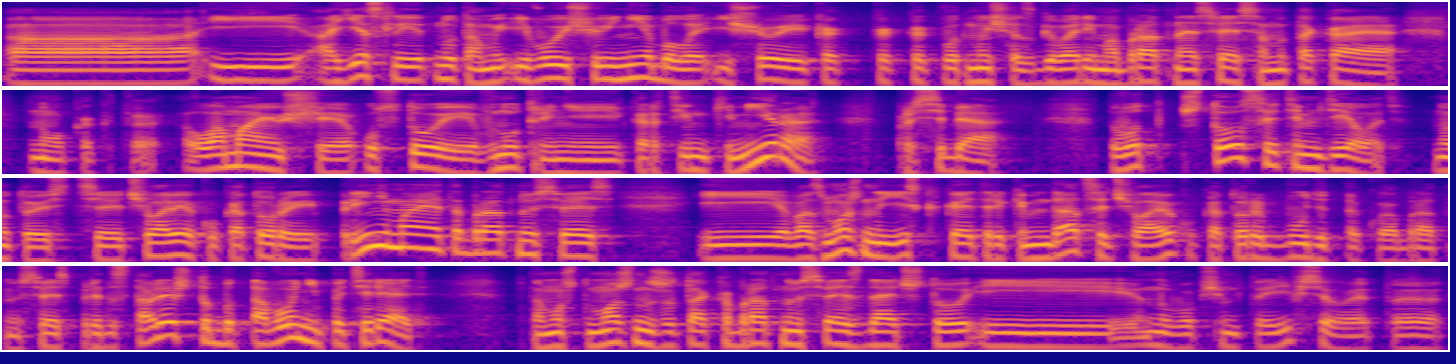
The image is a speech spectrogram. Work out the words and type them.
и, а если, ну, там, его еще и не было, еще и, как, как, как вот мы сейчас говорим, обратная связь, она такая, ну, как-то ломающая устои внутренней картинки мира про себя, то вот что с этим делать? Ну, то есть, э, человеку, который принимает обратную связь, и, возможно, есть какая-то рекомендация человеку, который будет такую обратную связь предоставлять, чтобы того не потерять. Потому что можно же так обратную связь дать, что и, ну, в общем-то, и все. Это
